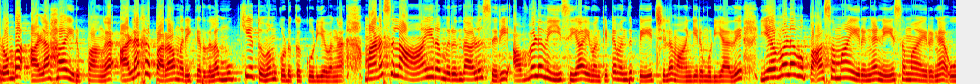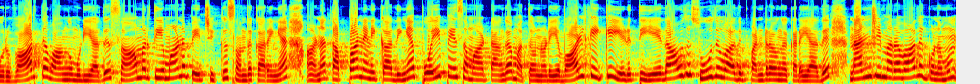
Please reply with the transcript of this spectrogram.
ரொம்ப அழகாக இருப்பாங்க. அழகை பராமரிக்கிறதுல முக்கியத்துவம் கொடுக்கக்கூடியவங்க. மனசில் ஆயிரம் இருந்தாலும் சரி அவ்வளவு ஈஸியாக இவங்கிட்ட வந்து பேச்சில் வாங்கிட முடியாது. எவ்வளவு பாசமாக இருங்க நேசமாக இருங்க. ஒரு வார்த்தை வாங்க முடியாது. சாமர்த்தியமான பேச்சுக்கு சொந்தக்காரங்க. ஆனால் தப்பாக நினைக்காதீங்க. பொய் பேச மாட்டாங்க. மற்றவனுடைய வாழ்க்கைக்கு எடுத்து ஏதாவது சூதுவாது பண்ணுறவங்க கிடையாது. நன்றி மறவாத குணமும்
